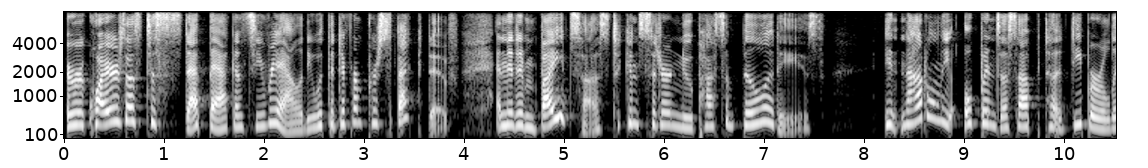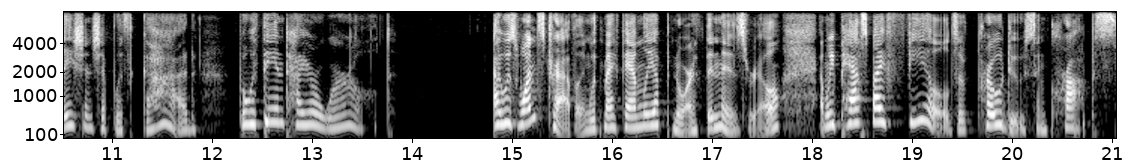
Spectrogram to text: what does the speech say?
It requires us to step back and see reality with a different perspective, and it invites us to consider new possibilities. It not only opens us up to a deeper relationship with God, but with the entire world. I was once traveling with my family up north in Israel, and we passed by fields of produce and crops.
